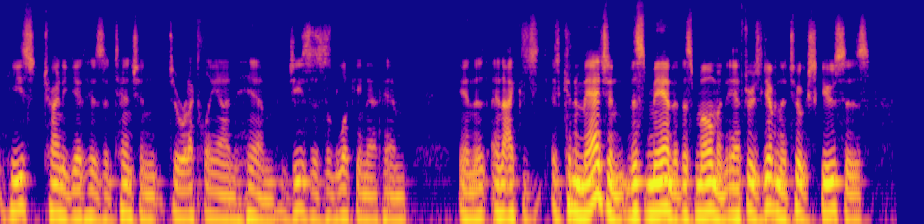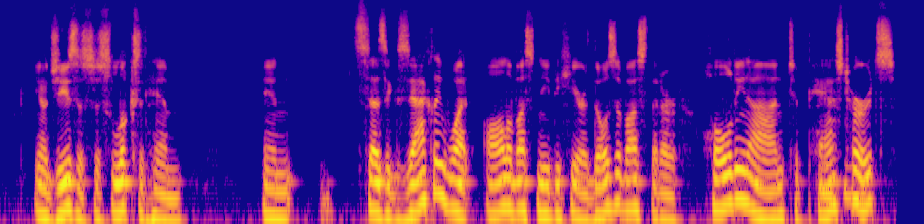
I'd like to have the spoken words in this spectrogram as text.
he's trying to get his attention directly on him. Jesus is looking at him, and and I I can imagine this man at this moment after he's given the two excuses. You know, Jesus just looks at him and says exactly what all of us need to hear. Those of us that are holding on to past hurts,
